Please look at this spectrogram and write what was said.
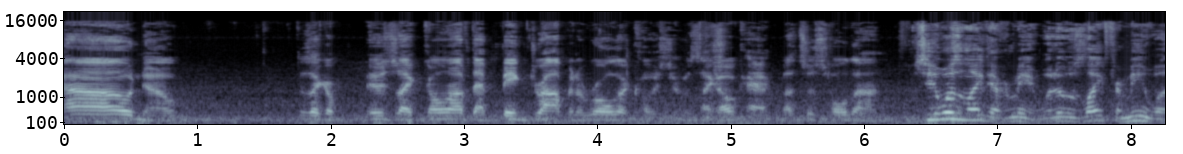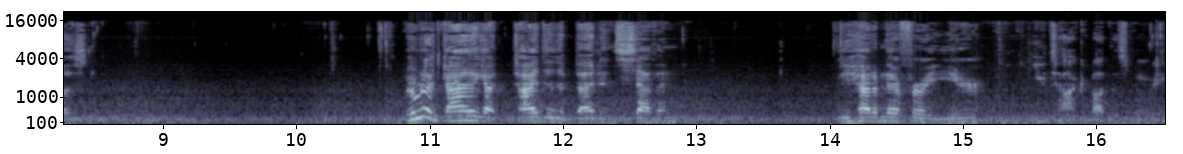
Oh no! It was like a, it was like going off that big drop in a roller coaster. It was like, okay, let's just hold on. See, it wasn't like that for me. What it was like for me was remember the guy that got tied to the bed in Seven? You had him there for a year. You talk about this movie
